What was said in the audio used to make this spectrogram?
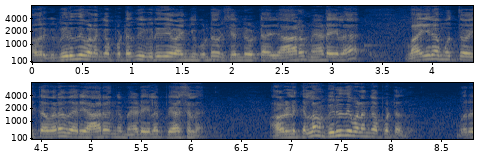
அவருக்கு விருது வழங்கப்பட்டது விருதை வாங்கி கொண்டு அவர் சென்று விட்டார். யாரும் மேடையில் வைரமுத்துவை தவிர வேறு யாரும் அங்கே மேடையில் பேசலை. அவர்களுக்கெல்லாம் விருது வழங்கப்பட்டது. ஒரு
